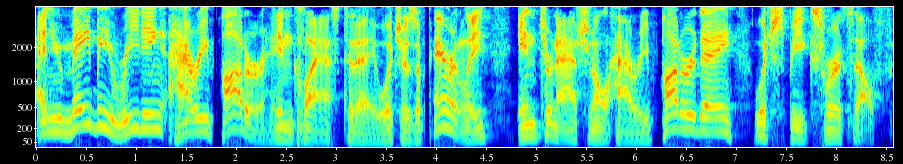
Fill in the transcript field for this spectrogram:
And you may be reading Harry Potter in class today, which is apparently International Harry Potter Day, which speaks for itself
